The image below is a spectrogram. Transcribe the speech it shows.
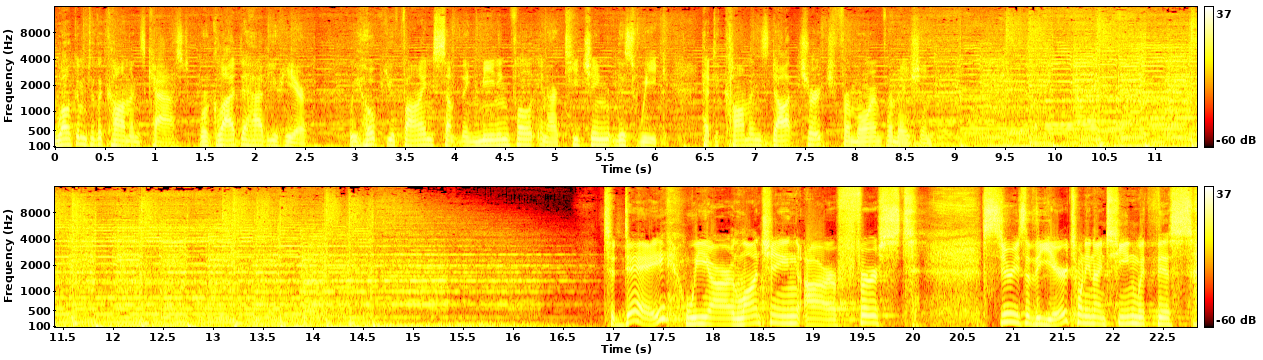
Welcome to the Commons Cast. We're glad to have you here. We hope you find something meaningful in our teaching this week. Head to commons.church for more information. Today, we are launching our first series of the year, 2019, with this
